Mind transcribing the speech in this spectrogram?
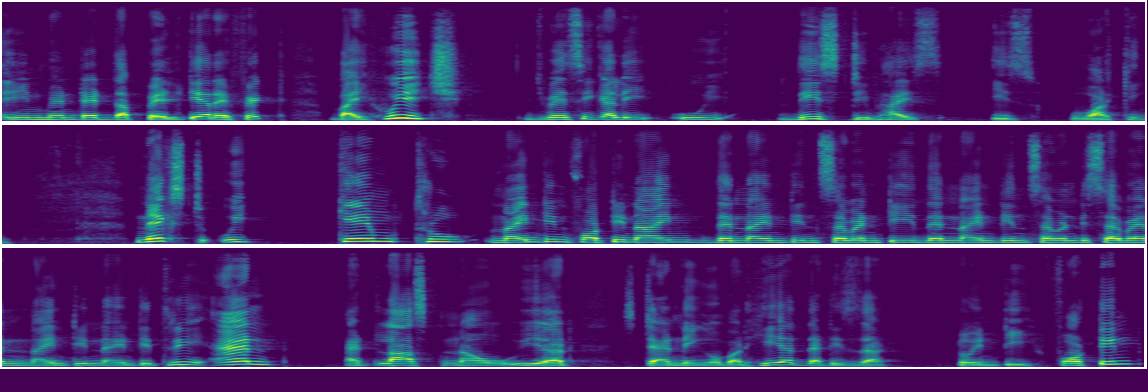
invented the Peltier effect by which basically we this device is working. Next we came through 1949 then 1970 then 1977 1993 and at last now we are standing over here that is the 2014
